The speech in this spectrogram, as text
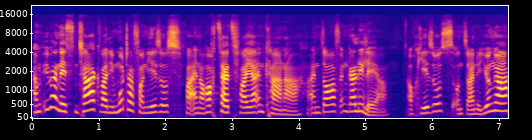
Am übernächsten Tag war die Mutter von Jesus bei einer Hochzeitsfeier in Kana, einem Dorf in Galiläa. Auch Jesus und seine Jünger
